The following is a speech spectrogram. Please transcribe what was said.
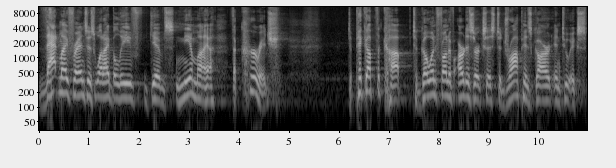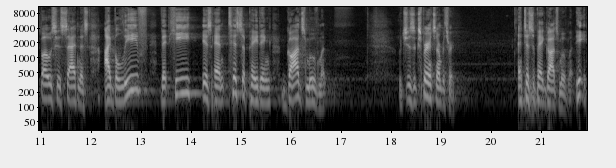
That, my friends, is what I believe gives Nehemiah the courage to pick up the cup, to go in front of Artaxerxes, to drop his guard, and to expose his sadness. I believe that he is anticipating God's movement, which is experience number three. Anticipate God's movement. He,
